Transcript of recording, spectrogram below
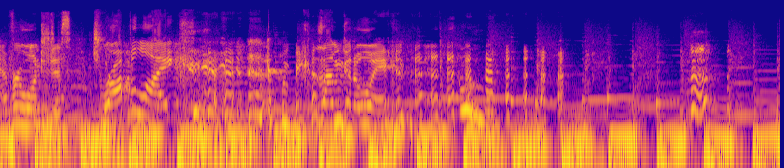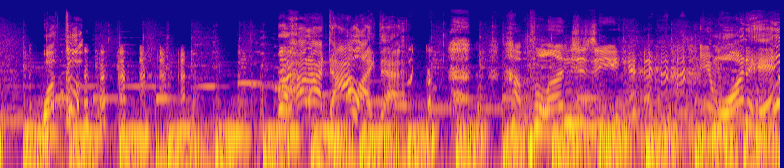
everyone to just drop a like because I'm gonna win. What the? Bro, how did I die like that? a plunge G. In one hit?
